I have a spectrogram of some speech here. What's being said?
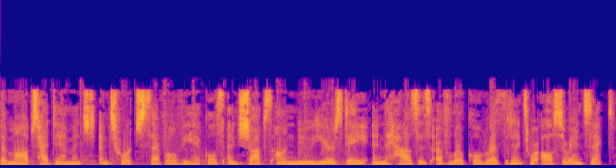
The mobs had damaged and torched several vehicles and shops on New Year's Day and the houses of local residents were also ransacked.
